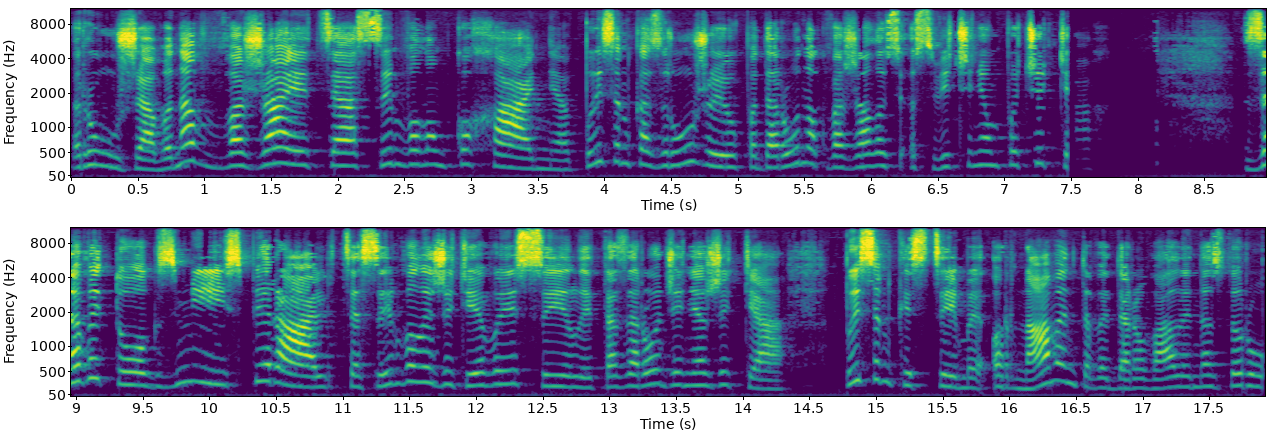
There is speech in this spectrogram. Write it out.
ружа. Вона вважається символом кохання. Писанка з ружею в подарунок вважалась освіченням почуттях. Завиток, змій, спіраль це символи життєвої сили та зародження життя. Писанки з цими орнаментами дарували на здоров'я.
